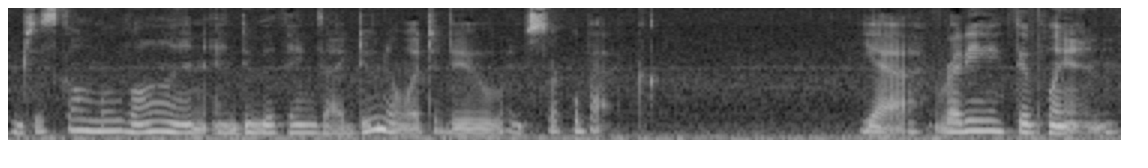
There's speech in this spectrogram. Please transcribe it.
I'm just going to move on and do the things I do know what to do and circle back. Yeah, ready? Good plan.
